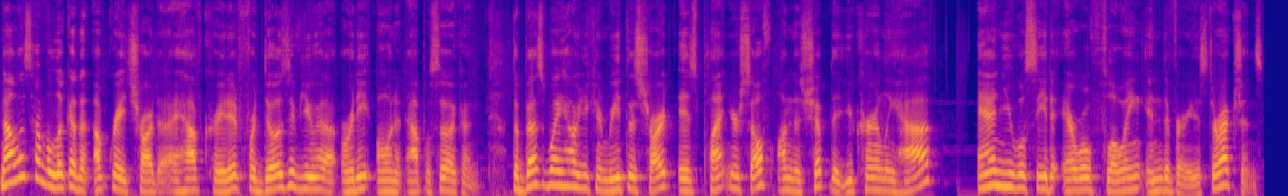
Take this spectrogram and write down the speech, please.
Now let's have a look at an upgrade chart that I have created for those of you that already own an Apple Silicon. The best way how you can read this chart is plant yourself on the chip that you currently have and you will see the arrow flowing in the various directions.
